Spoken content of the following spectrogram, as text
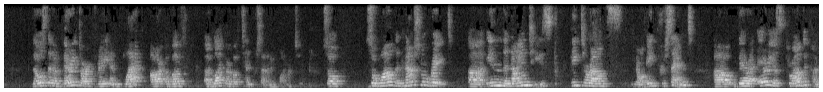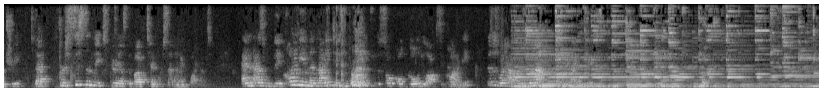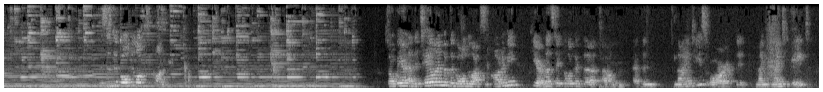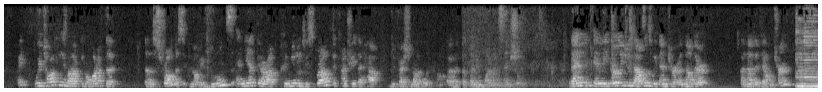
Those that are very dark gray and black are above uh, black are above 10 percent unemployment. So, so while the national rate uh, in the 90s peaked around you know, 8%, uh, there are areas throughout the country that persistently experienced above 10% unemployment. And as the economy in the 90s moved into the so-called Goldilocks economy, this is what happened to the map of the United States. This is the Goldilocks economy. So we're at the tail end of the Goldilocks economy. Here, let's take a look at the um, at the 90s or the 98. We're talking about you know one of the uh, strongest economic booms, and yet there are communities throughout the country that have depression level uh, of unemployment essentially. Then in the early 2000s, we enter another another downturn.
